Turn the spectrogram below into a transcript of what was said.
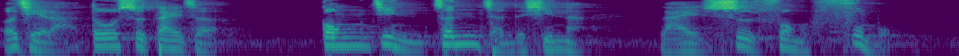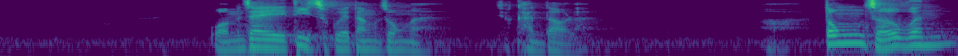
而且啦，都是带着恭敬真诚的心呢，来侍奉父母。我们在《弟子规》当中啊，就看到了啊，冬则温，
